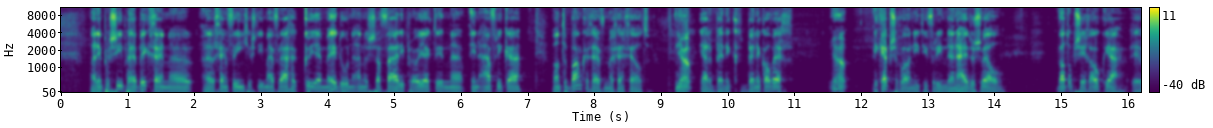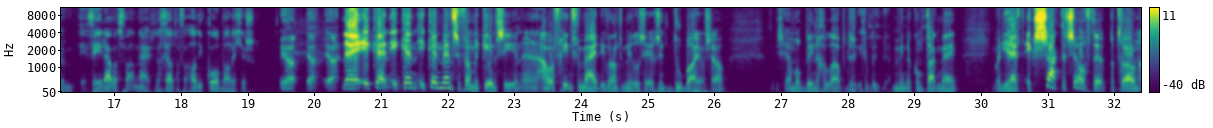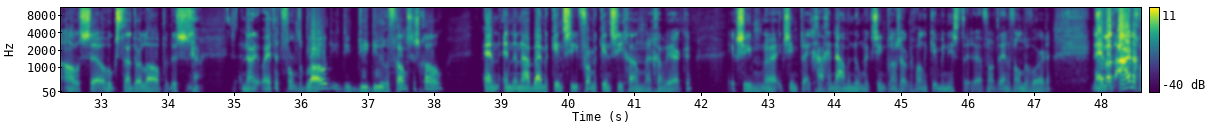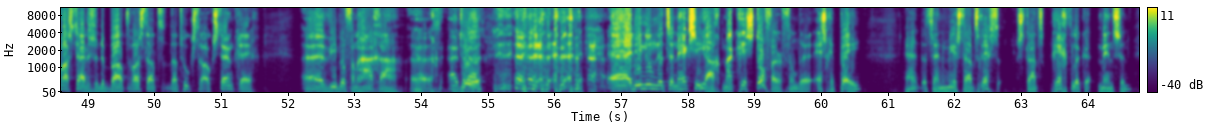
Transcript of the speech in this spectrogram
Maar in principe heb ik geen, uh, uh, geen vriendjes die mij vragen: kun jij meedoen aan een safari-project in, uh, in Afrika? Want de banken geven me geen geld. Ja, ja dan ben ik, ben ik al weg. Ja. Ik heb ze gewoon niet, die vrienden. En hij dus wel. Wat op zich ook, ja. vind je daar wat van? Nee, dat geldt toch voor al die koorballetjes? Ja, ja, ja. Nee, ik ken, ik ken, ik ken mensen van McKinsey. Een, een oude vriend van mij, die woont inmiddels ergens in Dubai of zo. Die is helemaal binnengelopen, dus ik heb minder contact mee. Maar die heeft exact hetzelfde patroon als uh, Hoekstra doorlopen. Dus, ja. nou, hoe heet het? Fontainebleau, die, die, die dure Franse school. En, en daarna bij McKinsey, voor McKinsey gaan, uh, gaan werken. Ik zie, hem, uh, ik zie hem, ik ga geen namen noemen. Ik zie hem trouwens ook nog wel een keer minister van het een of ander worden. Nee, wat aardig was tijdens het debat, was dat, dat Hoekstra ook steun kreeg uh, Wiebel van Haga, uh, ja, de, uh, die noemde het een heksenjacht. Maar Christoffer van de SGP, hè, dat zijn de meer staatsrecht, staatsrechtelijke mensen.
